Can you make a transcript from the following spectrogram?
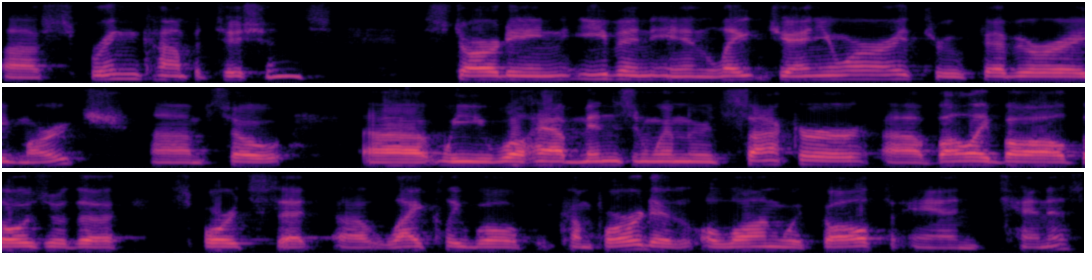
uh, spring competitions starting even in late January through February, March. Um, so uh, we will have men's and women's soccer, uh, volleyball. Those are the sports that uh, likely will come forward along with golf and tennis.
